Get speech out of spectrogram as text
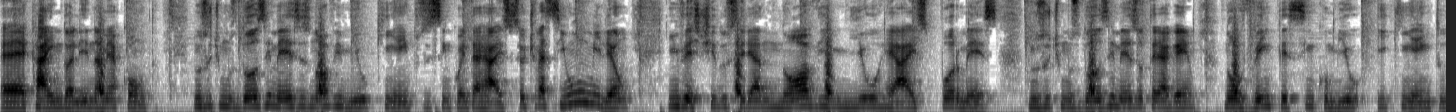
é, caindo ali na minha conta. Nos últimos 12 meses, 9.550 reais. Se eu tivesse um milhão investido, seria 9 mil reais por mês. Nos últimos 12 meses, eu teria ganho 95.500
